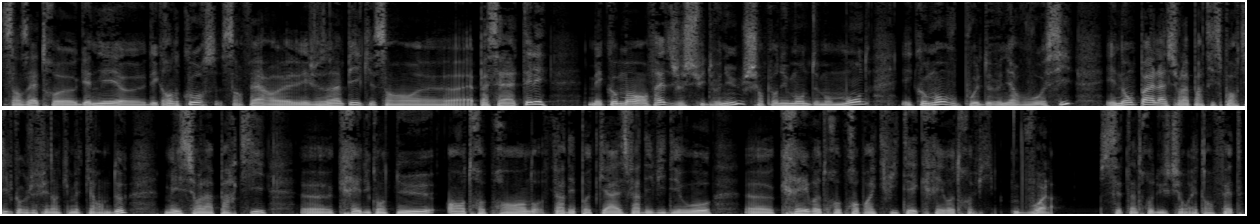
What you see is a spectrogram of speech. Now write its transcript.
sans être euh, gagné euh, des grandes courses, sans faire les Jeux Olympiques, sans passer à la télé, mais comment en fait je suis devenu champion du monde de mon monde et comment vous pouvez le devenir vous aussi? Et non pas là sur la partie sportive comme je fais dans Kilomètre 42 mais sur la partie euh, créer du contenu, entreprendre, faire des podcasts, faire des vidéos, euh, créer votre propre activité, créer votre vie. Voilà. Cette introduction est en fait,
